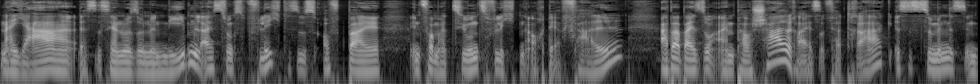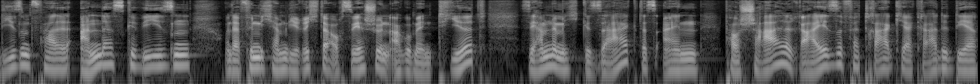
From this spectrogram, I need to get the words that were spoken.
na ja, das ist ja nur so eine Nebenleistungspflicht, das ist oft bei Informationspflichten auch der Fall, aber bei so einem Pauschalreisevertrag ist es zumindest in diesem Fall anders gewesen und da finde ich, haben die Richter auch sehr schön argumentiert. Sie haben nämlich gesagt, dass ein Pauschalreisevertrag ja gerade der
